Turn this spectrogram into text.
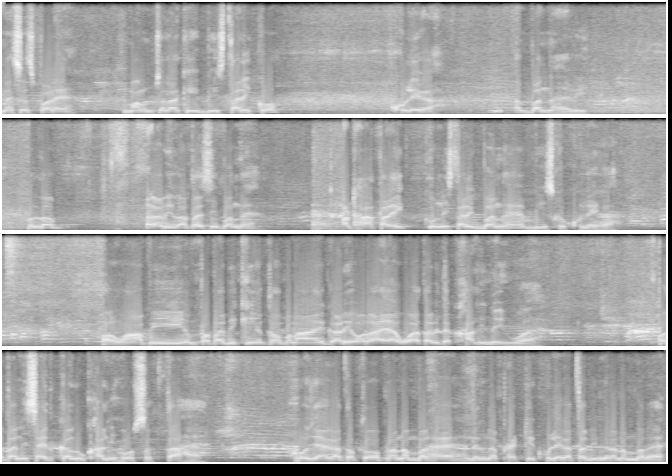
मैसेज पढ़े। मालूम चला कि 20 तारीख को खुलेगा। अब बंद है अभी। मतलब रविवार तो ऐसे ही बंद है। अठारह तारीख, उन्नीस तारीख बंद है, बीस को खुलेगा। और वहाँ भी हम पता भी किए तो अपना एक गाड़ी और आया हुआ है तो अभी तक खाली नहीं हुआ है। पता नहीं शायद कल वो खाली हो सकता है। हो जाएगा तब तो अपना नंबर है, लेकिन अब फैक्ट्री खुलेगा तभी मेरा नंबर है।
